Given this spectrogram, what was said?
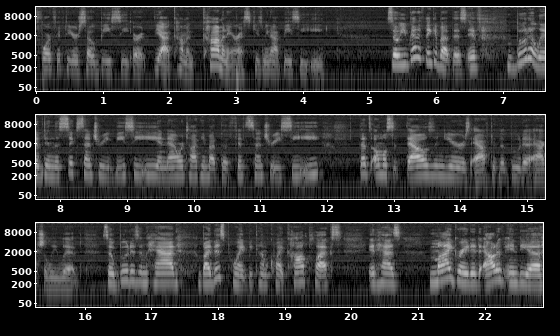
450 or so BC, or yeah, common, common era, excuse me, not BCE. So you've got to think about this. If Buddha lived in the 6th century BCE and now we're talking about the 5th century CE, that's almost a thousand years after the Buddha actually lived. So Buddhism had, by this point, become quite complex. It has migrated out of India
